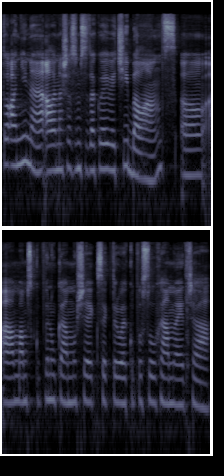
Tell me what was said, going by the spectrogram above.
To ani ne, ale našla jsem si takový větší balans uh, a mám skupinu kámošek, se kterou jako posloucháme třeba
